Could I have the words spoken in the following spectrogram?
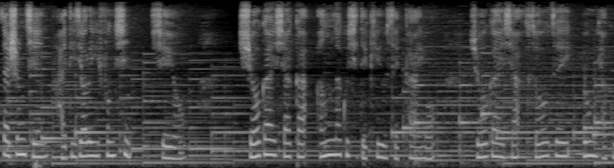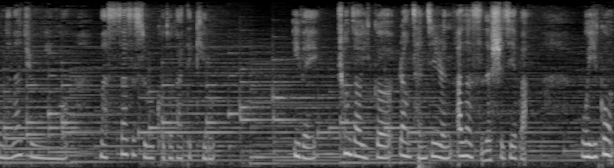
在生前还递交了一封信，写有“障害者が安楽死できる世界を、障害者総勢470人を抹殺することができる”，意为创造一个让残疾人安乐死的世界吧。我一共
